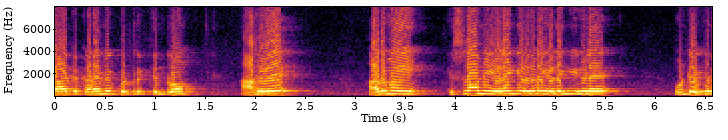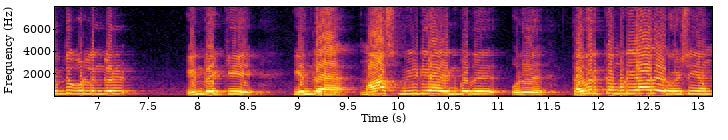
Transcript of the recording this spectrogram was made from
பார்க்க கடமைப்பட்டிருக்கின்றோம். ஆகவே அருமை இஸ்லாமிய இளைஞர்களே இளைஞர்களே ஒன்றை புரிந்து கொள்ளுங்கள். இன்றைக்கு இந்த மாஸ் மீடியா என்பது ஒரு தவிர்க்க முடியாத ஒரு விஷயம்.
